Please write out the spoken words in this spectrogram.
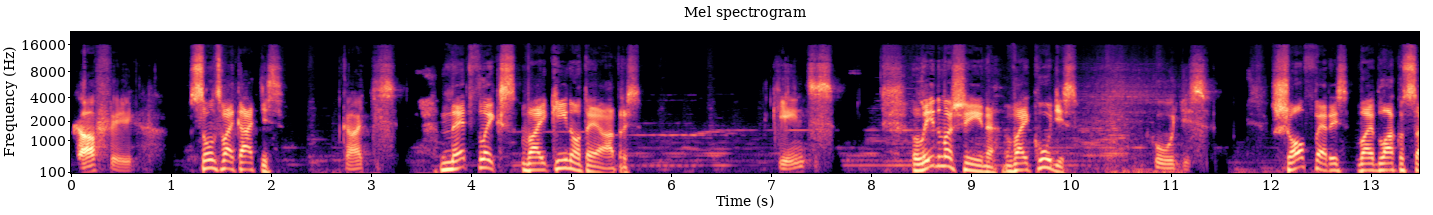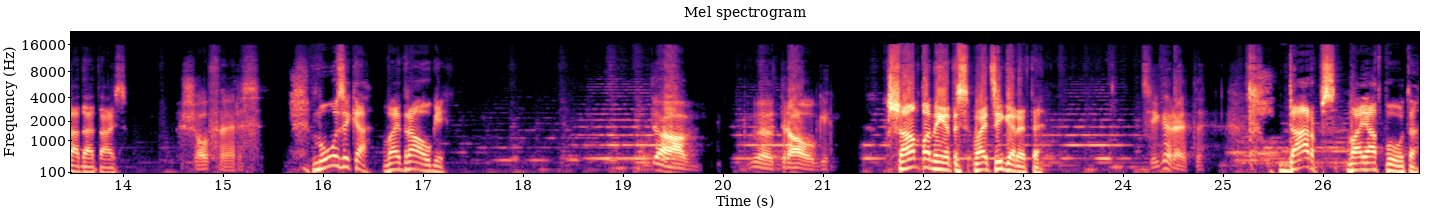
Kafija. Suns vai kaķis? Kaķis. Netflix vai kinoteātris? Kīncis. Lidmašīna vai kuģis? Kuģis. Šoferis vai blakus sēdētājs? Šoferis. Mūzika vai draugi? Jā, draugi. Šampanietis vai cigarete? Cigarete. Darbs vai atpūta?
